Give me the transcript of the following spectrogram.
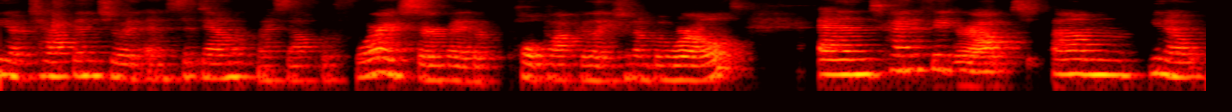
you know, tap into it and sit down with myself before I survey the whole population of the world and kind of figure out, um, you know,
